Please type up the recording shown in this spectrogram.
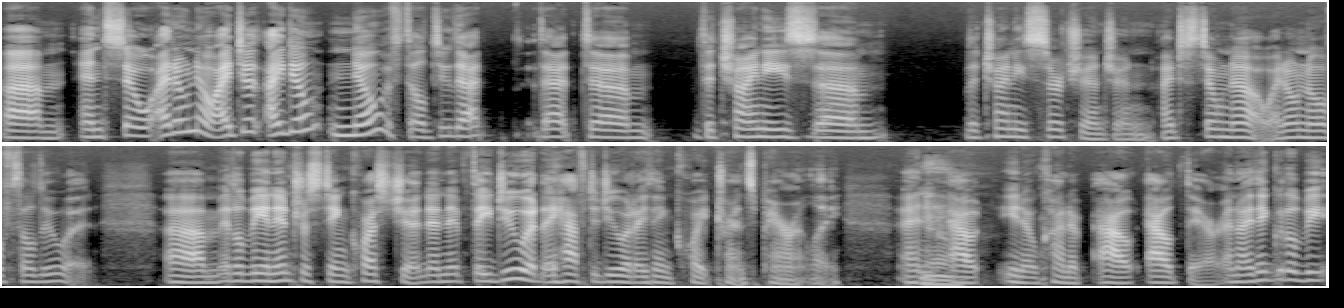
Um, and so I don't know. I just I don't know if they'll do that that um, the Chinese um, the Chinese search engine. I just don't know. I don't know if they'll do it. Um, it'll be an interesting question, and if they do it, they have to do it. I think quite transparently and Yeah. out, you know, kind of out out there. And I think it'll be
